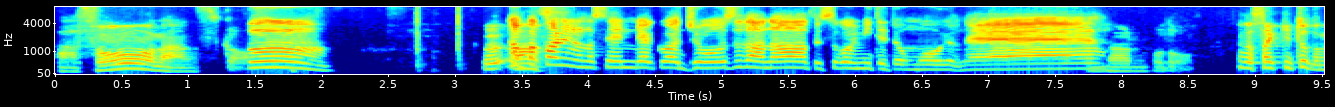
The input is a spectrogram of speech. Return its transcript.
あ、そうなんすか。うん。うなんかあ彼らの戦略は上手だなってすごい見てて思うよね。なるほど。なんかさっきちょっと流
